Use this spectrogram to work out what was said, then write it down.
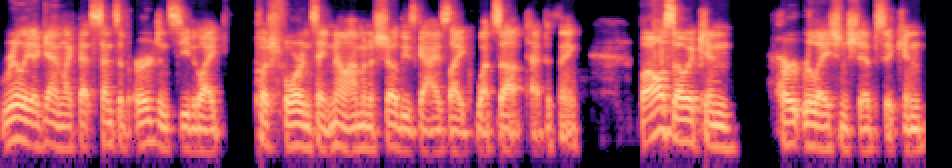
really again like that sense of urgency to like push forward and say no i'm going to show these guys like what's up type of thing but also it can hurt relationships it can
